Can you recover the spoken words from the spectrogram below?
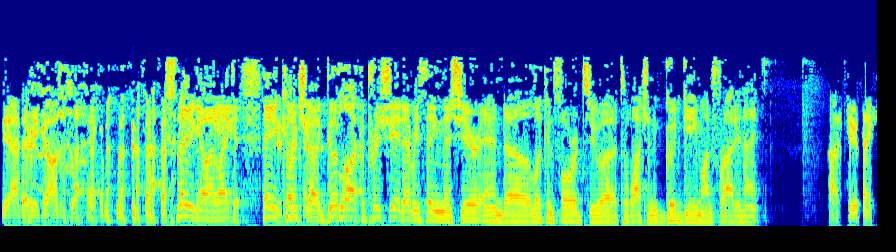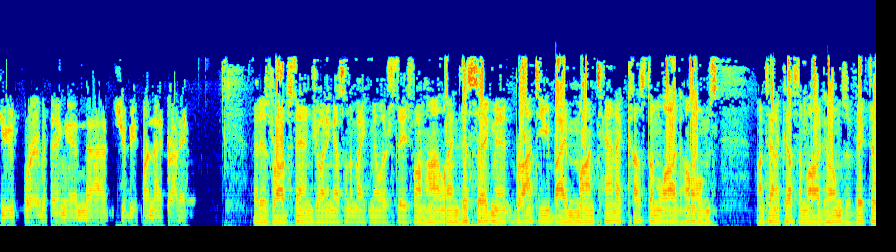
Yeah, there you go. I'll just go take them. there you go. I like it. Hey, Coach, uh, good luck. Appreciate everything this year, and uh, looking forward to uh, to watching a good game on Friday night. Us too. Thank you for everything, and uh, should be a fun night Friday. That is Rob Stan joining us on the Mike Miller State Farm Hotline. This segment brought to you by Montana Custom Log Homes. Montana Custom Log Homes of Victor.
